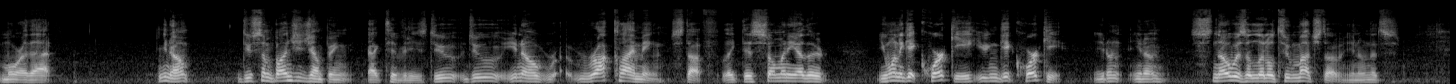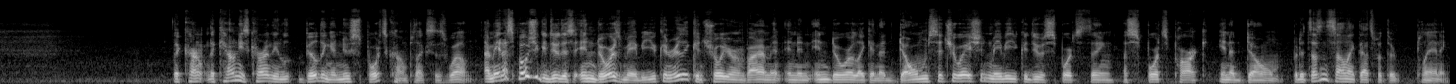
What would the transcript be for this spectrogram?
More of that. You know, do some bungee jumping activities. Do do you know rock climbing stuff. Like there's so many other you want to get quirky, you can get quirky. You don't, you know, snow is a little too much though. You know, that's the the county's currently building a new sports complex as well. I mean, I suppose you could do this indoors. Maybe you can really control your environment in an indoor, like in a dome situation. Maybe you could do a sports thing, a sports park in a dome. But it doesn't sound like that's what they're planning.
